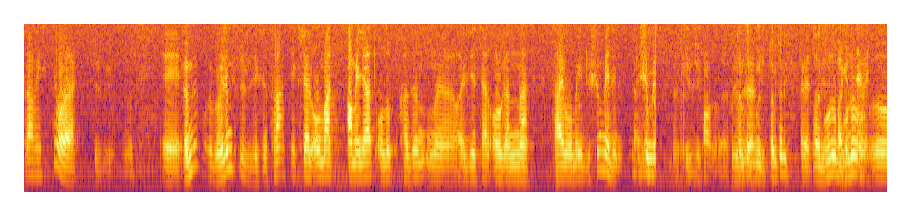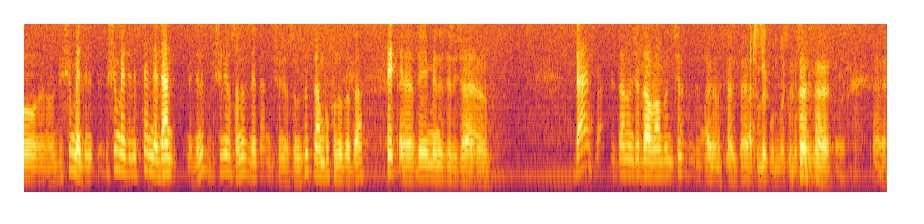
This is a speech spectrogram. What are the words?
travesti olarak sürdürüyorsunuz. E, ömür boyu böyle mi sürdüreceksiniz? Transseksüel olmak, ameliyat olup kadın e, cinsel organına sahip olmayı düşünmediniz. mi? Gelecek. Pardon, Tabii tabii buyurun. Tabii tabii. Evet, Tabii, bunu, fark bunu Evet. e, düşünmediniz mi? Düşünmedinizse neden düşünmediniz? Düşünüyorsanız neden düşünüyorsunuz? Lütfen bu konuda da Peki. e, değinmenizi rica Ee, ediyorum. Ben Ben sizden önce davrandığım için özür dilerim. Aynen. Evet. Açılacak onun açılması lazım. Evet. Evet.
